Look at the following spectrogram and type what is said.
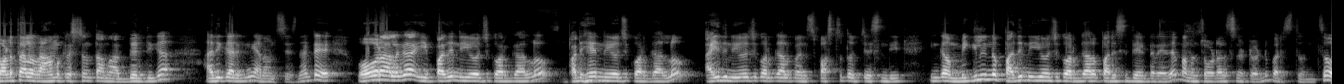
కొడతాల రామకృష్ణ తమ అభ్యర్థిగా అధికారికంగా అనౌన్స్ చేసింది. అంటే ఓవరాల్గా ఈ పది నియోజకవర్గాల్లో పదిహేను నియోజకవర్గాల్లో ఐదు నియోజకవర్గాలపైన స్పష్టత వచ్చేసింది. ఇంకా మిగిలిన పది నియోజకవర్గాల పరిస్థితి ఏంటనేదే మనం చూడాల్సినటువంటి పరిస్థితి ఉంది. సో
